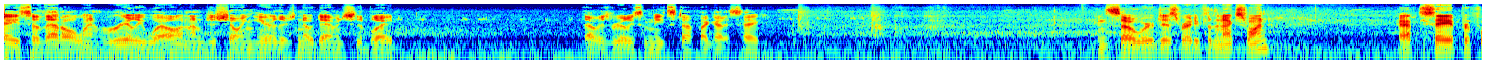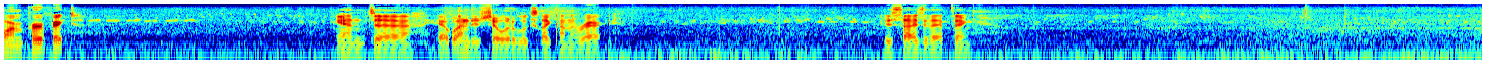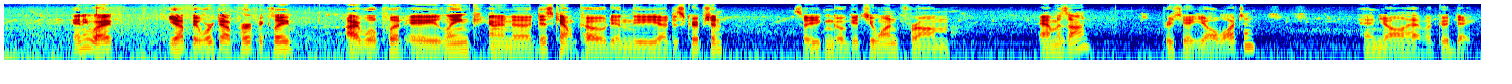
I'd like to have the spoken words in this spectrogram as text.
Okay, so that all went really well, and I'm just showing here there's no damage to the blade. That was really some neat stuff, I gotta say. And so we're just ready for the next one. I have to say it performed perfect. And uh, yeah, I wanted to show what it looks like on the rack. The size of that thing. Anyway, yep, it worked out perfectly. I will put a link and a discount code in the uh, description so you can go get you one from Amazon. Appreciate y'all watching and y'all have a good day.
